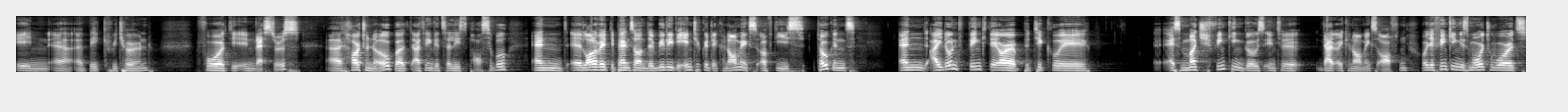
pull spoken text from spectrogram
in a, a big return for the investors. Uh, hard to know, but I think it's at least possible. And a lot of it depends on the really the intricate economics of these tokens. And I don't think they are particularly as much thinking goes into that economics often, or the thinking is more towards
